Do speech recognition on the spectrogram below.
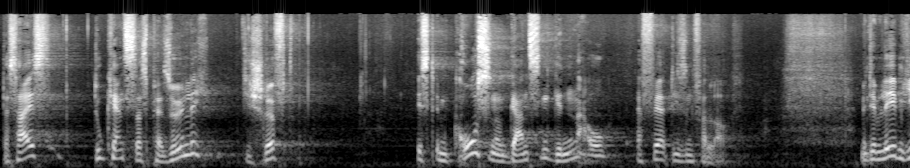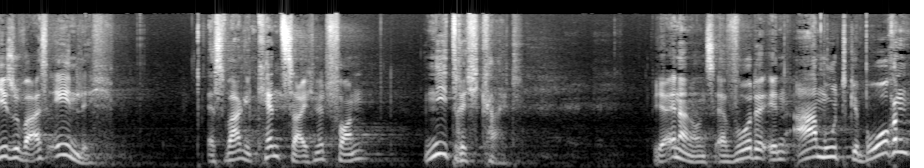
Das heißt, du kennst das persönlich, die Schrift ist im Großen und Ganzen genau, erfährt diesen Verlauf. Mit dem Leben Jesu war es ähnlich. Es war gekennzeichnet von Niedrigkeit. Wir erinnern uns, er wurde in Armut geboren,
